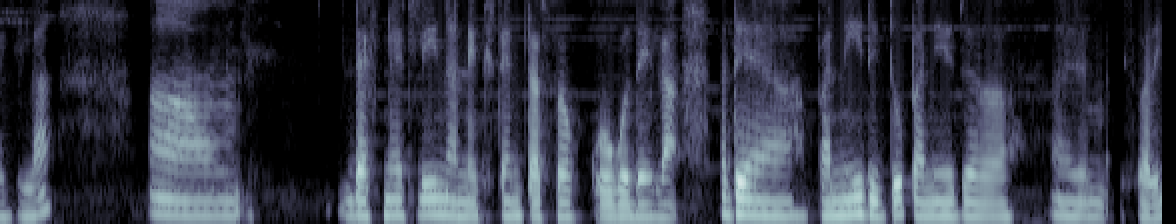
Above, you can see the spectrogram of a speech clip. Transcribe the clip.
ಆಗಿಲ್ಲ. ಡೆಫಿನೆಟ್ಲಿ ನಾನು ನೆಕ್ಸ್ಟ್ ಟೈಮ್ ತರ್ಸೋಕೆ ಹೋಗೋದೇ ಇಲ್ಲ. ಮತ್ತು ಪನ್ನೀರ್ ಇತ್ತು ಪನ್ನೀರ್ ಸಾರಿ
